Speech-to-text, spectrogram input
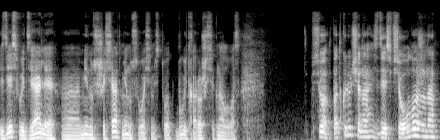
Здесь в идеале э, минус 60, минус 80. Вот будет хороший сигнал у вас. Все подключено. Здесь все уложено.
